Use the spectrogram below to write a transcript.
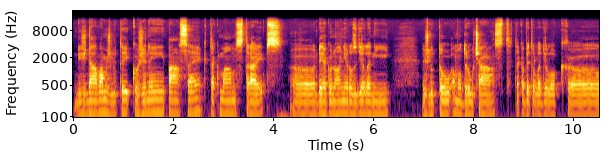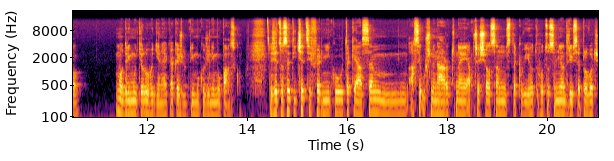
když dávám žlutý kožený pásek, tak mám stripes uh, diagonálně rozdělený žlutou a modrou část, tak aby to ladilo k uh, modrému tělu hodinek a ke žlutému koženému pásku. Takže co se týče ciferníků, tak já jsem asi už nenáročný a přešel jsem z takového toho, co jsem měl dřív se Apple Watch,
